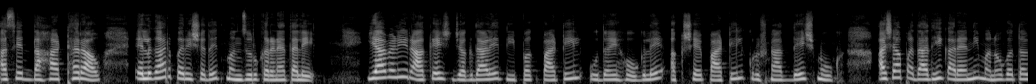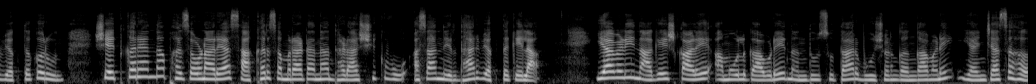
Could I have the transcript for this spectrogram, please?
असे दहा ठराव एल्गार परिषदेत मंजूर करण्यात आले. यावेळी राकेश जगदाळे दीपक पाटील उदय होगले अक्षय पाटील कृष्णात देशमुख अशा पदाधिकाऱ्यांनी मनोगत व्यक्त करून शेतकऱ्यांना फसवणाऱ्या साखर सम्राटांना धडा शिकवू असा निर्धार व्यक्त केला. यावेळी नागेश काळे अमोल गावडे नंदू सुतार भूषण गंगावणे यांच्यासह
